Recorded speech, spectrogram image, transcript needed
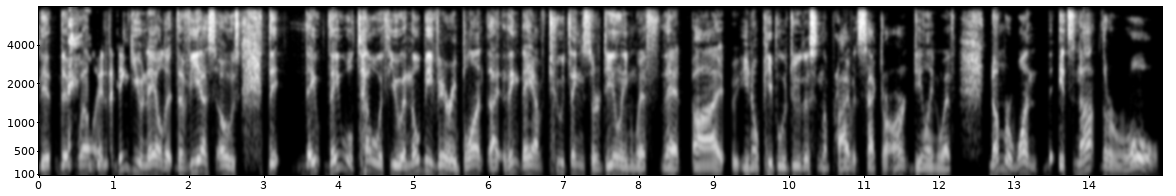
It, well, and I think you nailed it. The VSOs, they, they they will tell with you, and they'll be very blunt. I think they have two things they're dealing with that uh, you know people who do this in the private sector aren't dealing with. Number one, it's not their role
